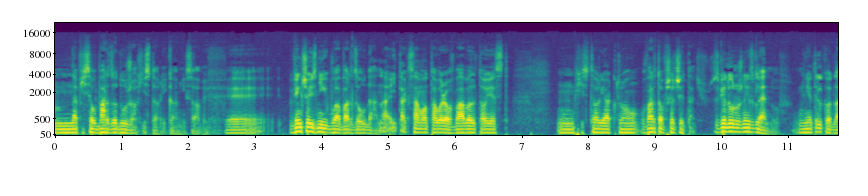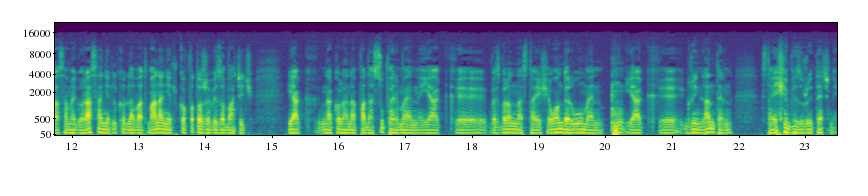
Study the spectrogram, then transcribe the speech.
mm, napisał bardzo dużo historii komiksowych. Y, większość z nich była bardzo udana i tak samo Tower of Babel to jest mm, historia, którą warto przeczytać z wielu różnych względów. Nie tylko dla samego Rasa, nie tylko dla Batmana, nie tylko po to, żeby zobaczyć jak na kolana pada Superman, jak y, bezbronna staje się Wonder Woman, jak y, Green Lantern staje się bezużyteczny.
